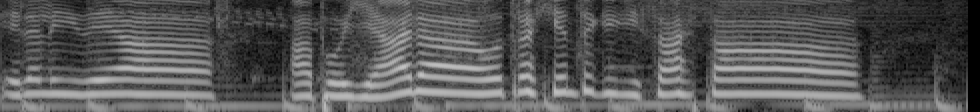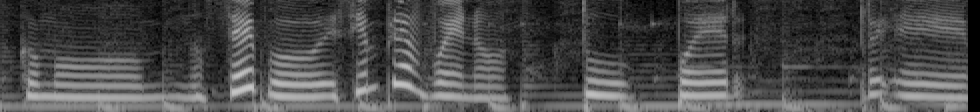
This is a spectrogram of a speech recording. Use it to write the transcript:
era la idea apoyar a otra gente que quizás está como, no sé, pues siempre es bueno tú poder eh,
